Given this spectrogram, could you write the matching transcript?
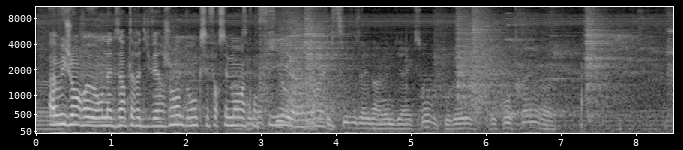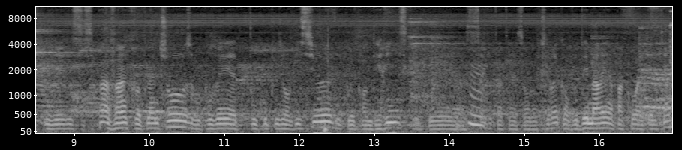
euh, Ah oui, genre euh, on a des intérêts divergents, donc c'est forcément un conflit. euh, ouais. Et si vous allez dans la même direction, vous pouvez au contraire pas vaincre plein de choses, vous pouvez être beaucoup plus ambitieux, vous pouvez prendre des risques, c'est ça Mm. qui est intéressant. Donc c'est vrai quand vous démarrez un parcours avec quelqu'un,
